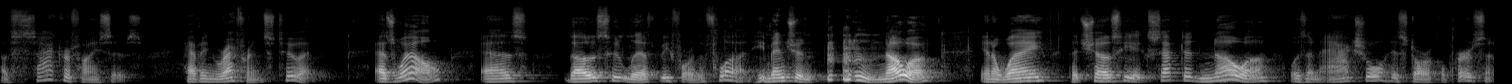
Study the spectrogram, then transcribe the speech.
of sacrifices having reference to it, as well as those who lived before the flood. He mentioned Noah in a way that shows he accepted Noah was an actual historical person.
